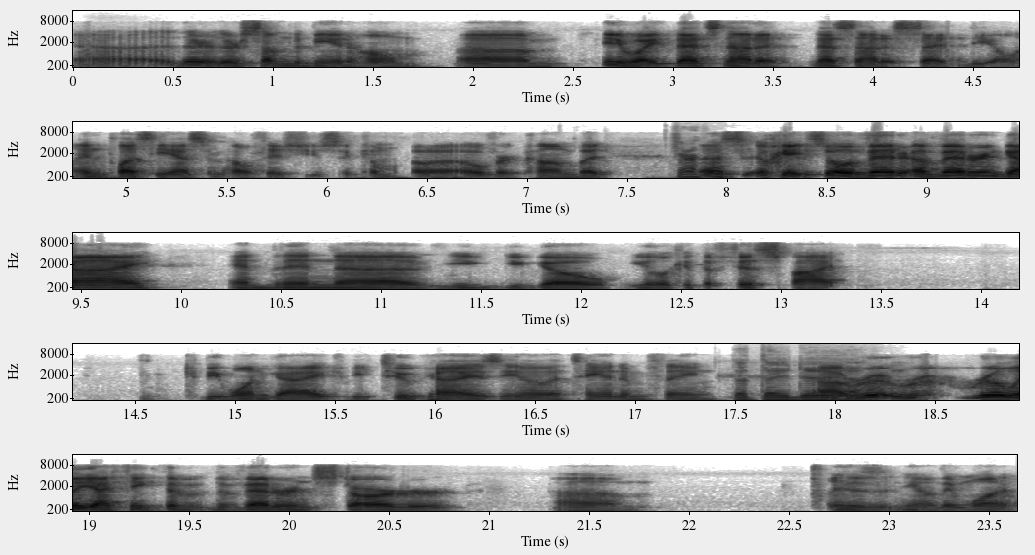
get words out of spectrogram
uh, there, there's something to being home. Um, anyway, that's not a that's not a set deal, and plus he has some health issues to come uh, overcome. But Sure. that's okay. So a vet a veteran guy, and then uh, you you go you look at the fifth spot. It could be one guy, it could be two guys. You know, a tandem thing. That they do. Uh, yeah. re- re- really, I think the the veteran starter um, is you know they want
